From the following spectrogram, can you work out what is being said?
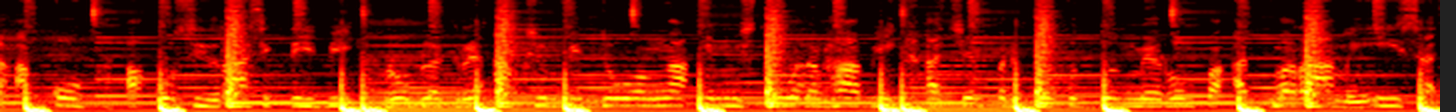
Muna ako. Ako si Rasik TV Roblog Reaction Video ang aking ng hobby. At syempre bukod dun meron pa at marami Isa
